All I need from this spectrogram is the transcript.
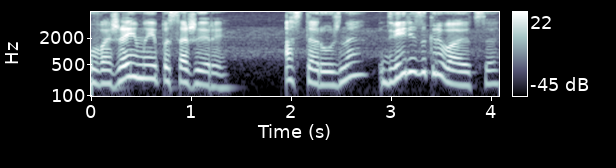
Уважаемые пассажиры, осторожно, двери закрываются.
